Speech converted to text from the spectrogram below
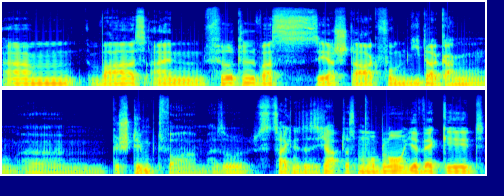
ähm, war es ein Viertel, was sehr stark vom Niedergang ähm, bestimmt war. Also es zeichnete sich ab, dass Mont Blanc hier weggeht.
